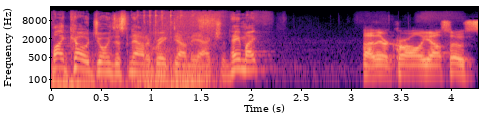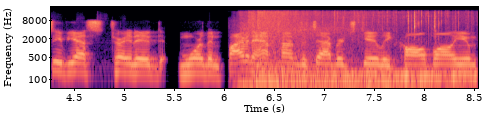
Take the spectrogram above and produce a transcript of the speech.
Mike Khouw joins us now to break down the action. Hey, Mike. Hi there, Carl. Yeah, so CVS traded more than five and a half times its average daily call volume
